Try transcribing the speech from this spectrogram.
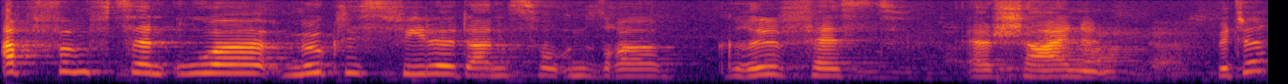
ab 15 Uhr möglichst viele dann zu unserer Grillfest erscheinen. Bitte?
